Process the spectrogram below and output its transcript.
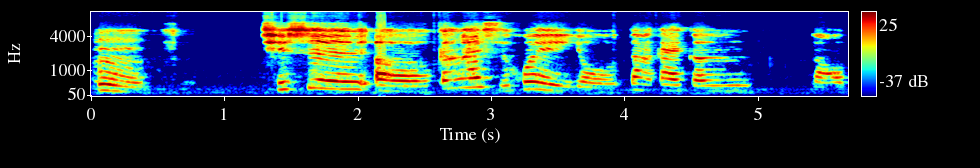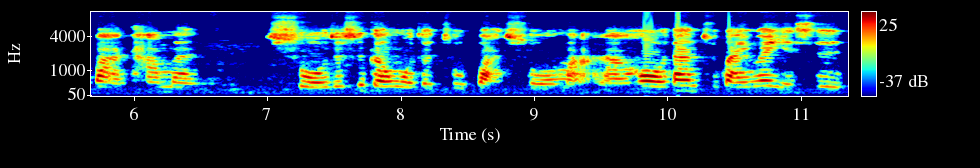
嗯，其实呃，刚开始会有大概跟老板他们说，就是跟我的主管说嘛。然后，但主管因为也是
